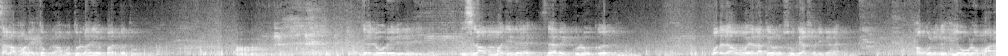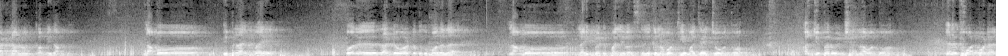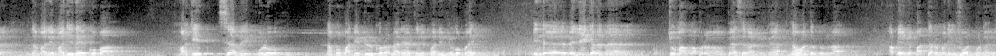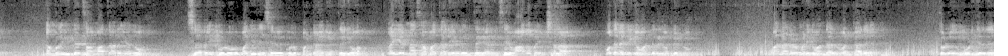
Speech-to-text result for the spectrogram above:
அஸ்ஸலாமு அலைக்கும் ரஹமத்துல்லாஹி வபரகத்து இந்த நூறில் இஸ்லாம் மஜித சேவை குழுவுக்கு முதல்ல அவங்க எல்லாத்தையும் சுத்தியாக சொல்லிக்கிறேன் அவங்களுக்கு எவ்வளோ பாராட்டினாலும் கம்மி தான் நம்ம இப்ராஹிம் பாய் ஒரு ரெண்டு வருடத்துக்கு முதல்ல நம்ம பள்ளி பள்ளிவாசலுக்கு நம்ம டீமாக ஜெயிச்சு வந்தோம். அஞ்சு பேரும் இன்ஷால்லா வந்தோம். எனக்கு ஃபோன் போட்டார். இந்த மாதிரி மஜிதே குபா மஜித் சேவை குழு நம்ம பண்ணிட்டு இருக்கிறோம் நிறைய இடத்துலையும் பண்ணிட்டு இருக்கோம் பாய். இந்த வெள்ளிக்கிழமை ஜும்மாவுக்கு அப்புறம் பேசலான்னு இருக்கேன். நான் வந்துட்டுங்களா அப்படின்னு பத்தரை மணிக்கு ஃபோன் போட்டார். நம்மளுக்கு இந்த சமாச்சாரம் எதுவும்? சேவை குழு மதிய சேவை குழு பண்ணுறாங்கன்னு தெரியும். நான் என்ன சமாச்சாரம் எதுன்னு தெரியாது. சரி வாங்க பா இன்ஷால்லா. முதல்ல நீங்கள் வந்துடுங்க அப்படின்னும். பன்னெண்டரை மணிக்கு வந்தார் வந்துட்டார். தொழுகை முடிஞ்சது.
